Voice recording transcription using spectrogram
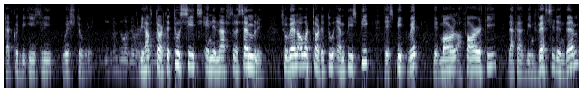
that could be easily wished away. Even though there were We have 32 seats in the National Assembly. So when our 32 MPs speak, they speak with the moral authority that has been vested in them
